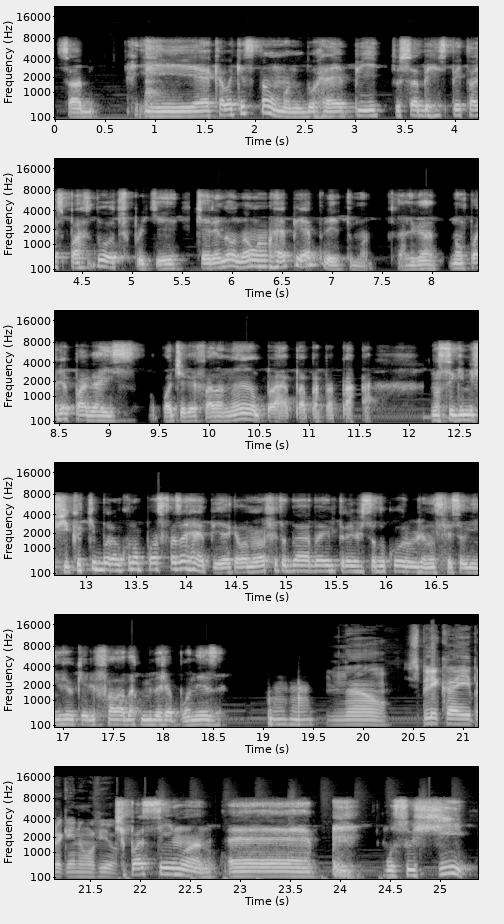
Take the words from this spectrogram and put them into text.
sabe? E é aquela questão, mano, do rap, tu saber respeitar o espaço do outro, porque, querendo ou não, o rap é preto, mano, tá ligado? Não pode apagar isso. Não pode chegar e falar, não, pá, pá, pá, pá, pá. Não significa que branco não possa fazer rap. É aquela mesma fita da, da entrevista do Coruja. Não sei se alguém viu que ele fala da comida japonesa. Uhum. Não. Explica aí pra quem não ouviu. Tipo assim, mano. É. O sushi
